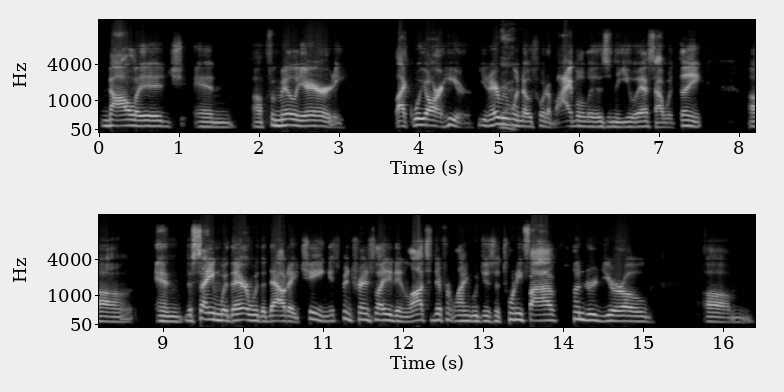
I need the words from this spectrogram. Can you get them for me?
knowledge and uh, familiarity, like we are here. You know, everyone yeah. knows what a Bible is in the U.S. I would think, uh, and the same with there with the Tao Te Ching. It's been translated in lots of different languages. A 2,500 year old um,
